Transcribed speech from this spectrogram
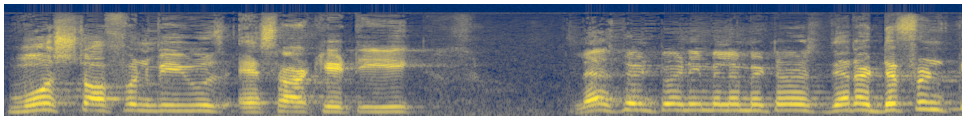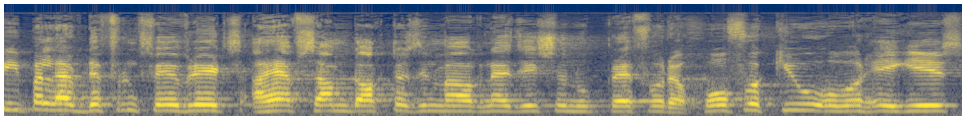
most often we use SRKT, less than 20 millimeters. There are different people have different favorites. I have some doctors in my organization who prefer a Hoffer Q over Haigis.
